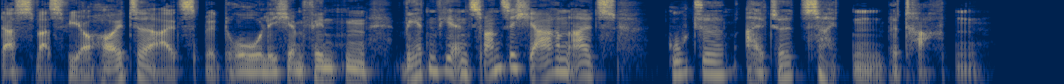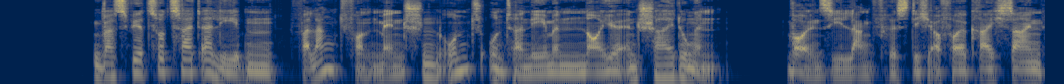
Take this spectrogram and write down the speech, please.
Das, was wir heute als bedrohlich empfinden, werden wir in 20 Jahren als gute alte Zeiten betrachten. Was wir zurzeit erleben, verlangt von Menschen und Unternehmen neue Entscheidungen. Wollen sie langfristig erfolgreich sein,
